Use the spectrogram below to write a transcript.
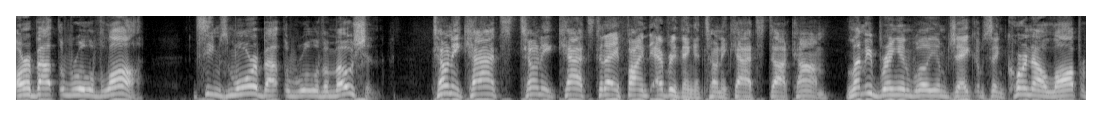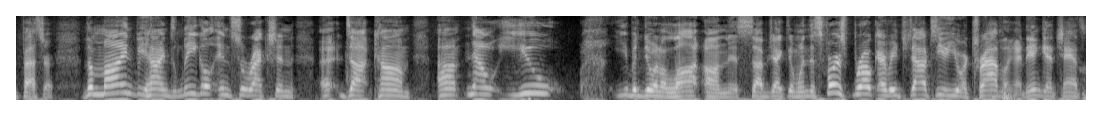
are about the rule of law. It seems more about the rule of emotion. Tony Katz, Tony Katz today. Find everything at tonykatz.com. Let me bring in William Jacobson, Cornell law professor, the mind behind legalinsurrection.com. Uh, um, now, you you've been doing a lot on this subject. And when this first broke, I reached out to you. You were traveling. I didn't get a chance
